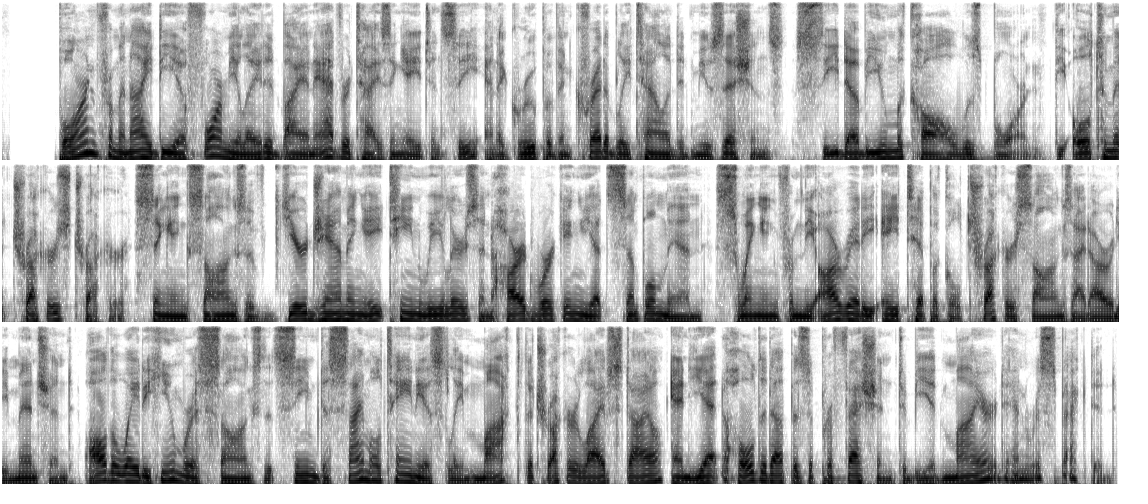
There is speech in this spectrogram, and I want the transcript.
Born from an idea formulated by an advertising agency and a group of incredibly talented musicians, C.W. McCall was born, the ultimate trucker's trucker, singing songs of gear jamming 18 wheelers and hard-working yet simple men, swinging from the already atypical trucker songs I'd already mentioned, all the way to humorous songs that seemed to simultaneously mock the trucker lifestyle and yet hold it up as a profession to be admired and respected.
